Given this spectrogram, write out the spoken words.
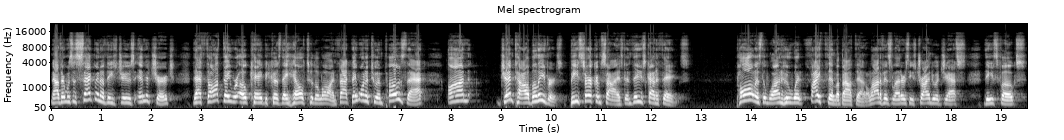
Now, there was a segment of these Jews in the church that thought they were okay because they held to the law. In fact, they wanted to impose that on Gentile believers, be circumcised and these kind of things. Paul is the one who would fight them about that. A lot of his letters, he's trying to address these folks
